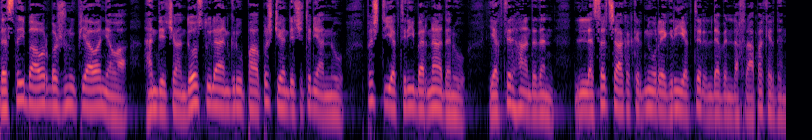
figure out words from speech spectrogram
دەستەی باوەڕ بە ژن و پیاوان یەوە، هەندێکیان دۆست و لایەنگر و پاڵپشتی هەندێکی تریانن و پشتی یەکتری بەرنادەن و یەکتر هاندەدەن لەسەر چاکەکردن و ڕێگری یەکتر دەبن لە خراپەکردن.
